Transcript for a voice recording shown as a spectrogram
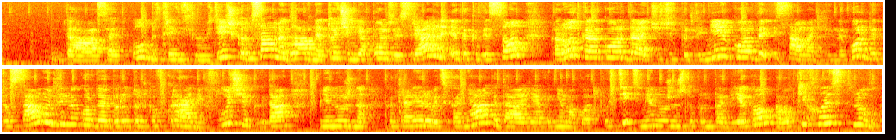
Да, side pull, бестрензельная уздечка. Но самое главное, то, чем я пользуюсь реально, это кавесон. Короткая корда, чуть-чуть подлиннее корда и самая длинная корда. И то самую длинную корду я беру только в крайних случаях, когда мне нужно контролировать коня, когда я его не могу отпустить, мне нужно, чтобы он побегал. Короткий хлыст, ну,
